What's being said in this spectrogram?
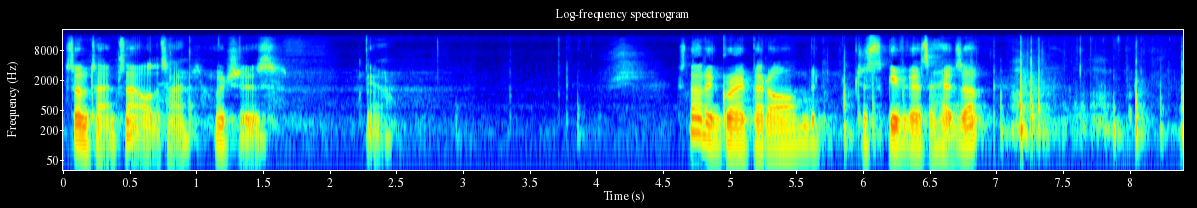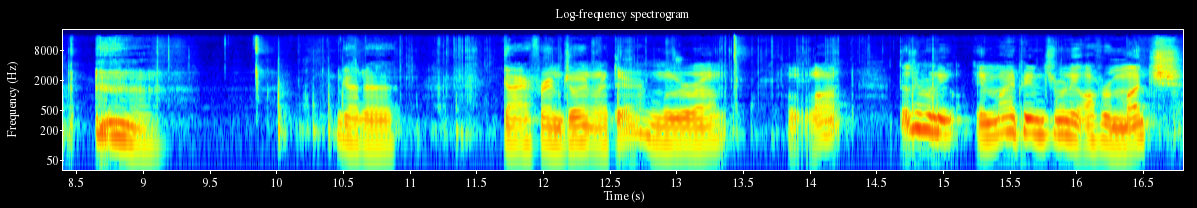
Sometimes, not all the time, which is, you know, it's not a gripe at all, but just to give you guys a heads up. Got a diaphragm joint right there, moves around a lot. Doesn't really, in my opinion, doesn't really offer much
